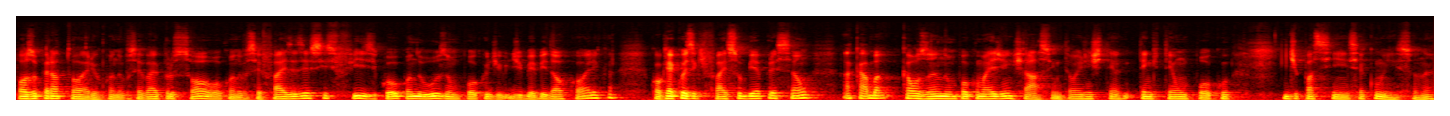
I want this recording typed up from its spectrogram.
pós-operatório, quando você vai para o sol ou quando você faz exercício físico ou quando usa um pouco de, de, bebida alcoólica, qualquer coisa que faz subir a pressão acaba causando um pouco mais de inchaço. Então a gente tem, tem que ter um pouco de paciência com isso, né?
